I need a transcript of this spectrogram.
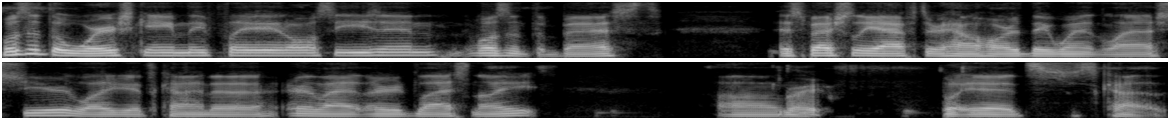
wasn't the worst game they played all season. It wasn't the best, especially after how hard they went last year. Like it's kind of or, la- or last night. Um, Right. But yeah, it's just kind of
